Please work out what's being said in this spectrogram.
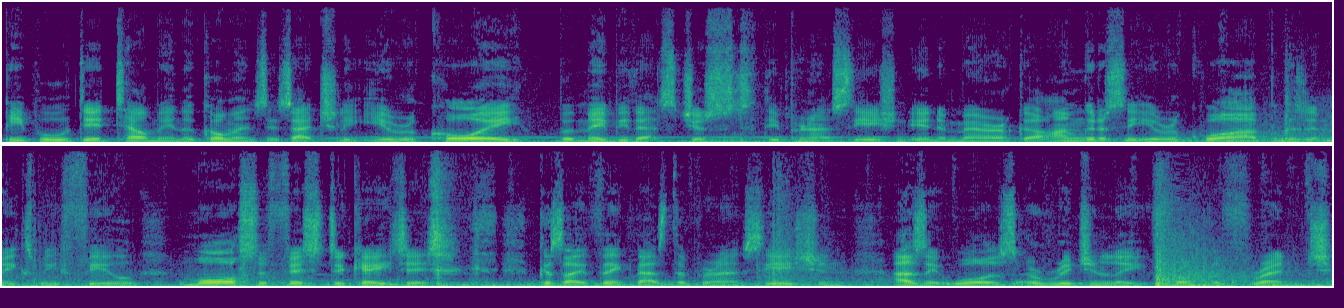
People did tell me in the comments it's actually Iroquois, but maybe that's just the pronunciation in America. I'm I'm going to say Iroquois because it makes me feel more sophisticated, because I think that's the pronunciation as it was originally from the French.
